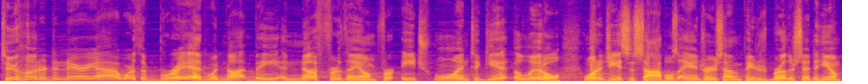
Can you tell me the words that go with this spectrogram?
200 denarii worth of bread would not be enough for them, for each one to get a little. One of Jesus' disciples, Andrew, Simon Peter's brother, said to him,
